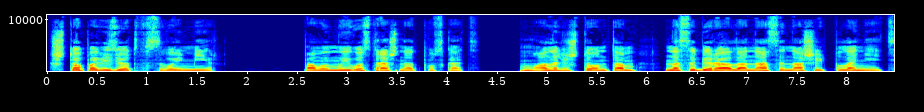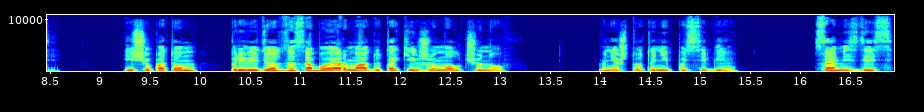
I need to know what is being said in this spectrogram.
Что повезет в свой мир? По-моему, его страшно отпускать. Мало ли, что он там насобирал о нас и нашей планете. Еще потом приведет за собой армаду таких же молчунов. Мне что-то не по себе. Сами здесь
